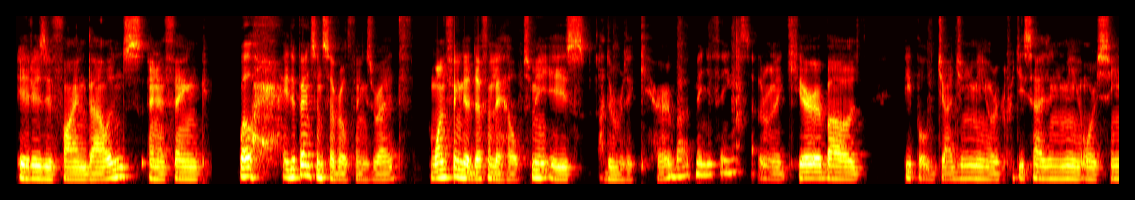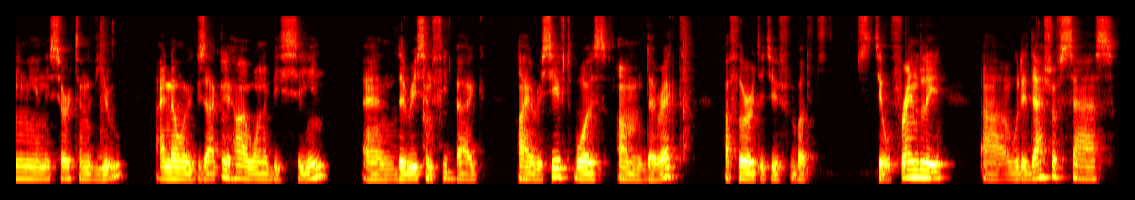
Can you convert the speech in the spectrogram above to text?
It is a fine balance. And I think, well, it depends on several things, right? one thing that definitely helps me is I don't really care about many things. I don't really care about people judging me or criticizing me or seeing me in a certain view. I know exactly how I want to be seen. And the recent feedback I received was um, direct, authoritative, but still friendly, uh, with a dash of sass.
